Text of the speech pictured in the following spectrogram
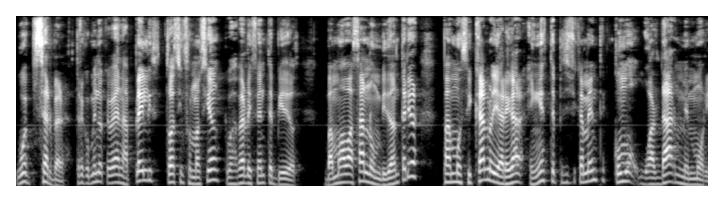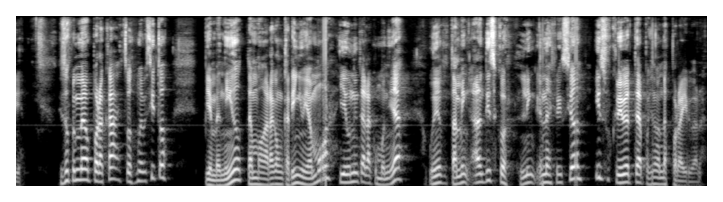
Web Server. Te recomiendo que veas la playlist toda esa información que vas a ver diferentes videos. Vamos a basarnos en un video anterior para modificarlo y agregar en este específicamente cómo guardar memoria. Si sos primero por acá, estos nuevecitos, bienvenido, te vamos a con cariño y amor y unite a la comunidad, unite también al Discord, link en la descripción y suscríbete a pues si no andas por ahí, ¿verdad?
